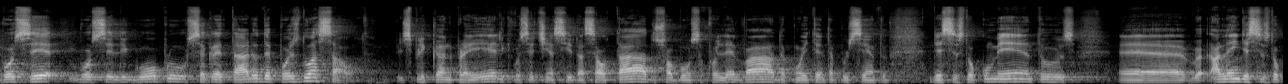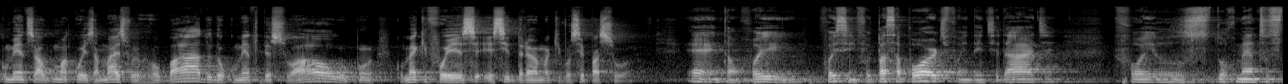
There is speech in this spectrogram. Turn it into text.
você, você ligou para o secretário depois do assalto, explicando para ele que você tinha sido assaltado, sua bolsa foi levada com 80% desses documentos. É, além desses documentos, alguma coisa mais foi roubado, documento pessoal? Como é que foi esse, esse drama que você passou? É, então, foi, foi sim, foi passaporte, foi identidade, foi os documentos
